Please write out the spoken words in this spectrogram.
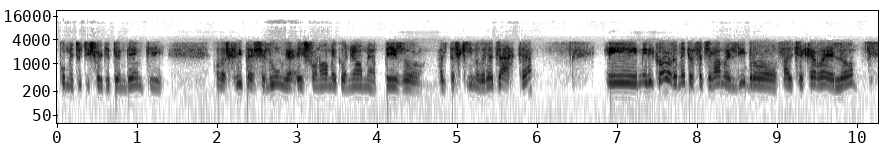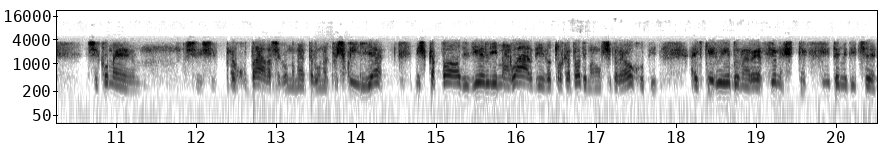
come tutti i suoi dipendenti con la scritta S lunga e il suo nome e cognome appeso al taschino della giacca e mi ricordo che mentre facevamo il libro Falce Carrello siccome si, si, preoccupava secondo me per una quisquiglia, mi scappò di dirgli ma guardi dottor Capotti ma non si preoccupi, al che lui ebbe una reazione stizzita e mi dice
